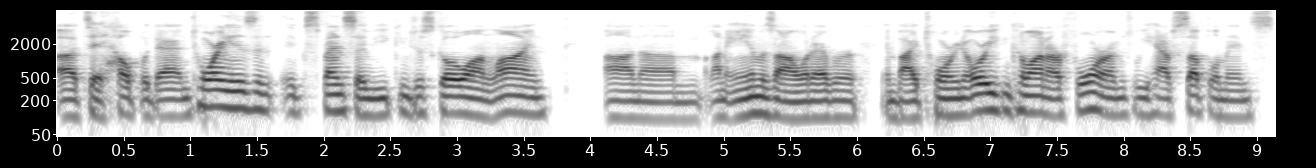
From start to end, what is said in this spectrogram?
uh, to help with that. And taurine isn't expensive. You can just go online on um, on Amazon, whatever, and buy taurine, or you can come on our forums. We have supplements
